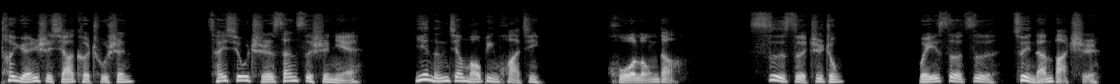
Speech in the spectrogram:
他原是侠客出身，才修持三四十年，焉能将毛病化尽？”火龙道：“四字之中，唯色字最难把持。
